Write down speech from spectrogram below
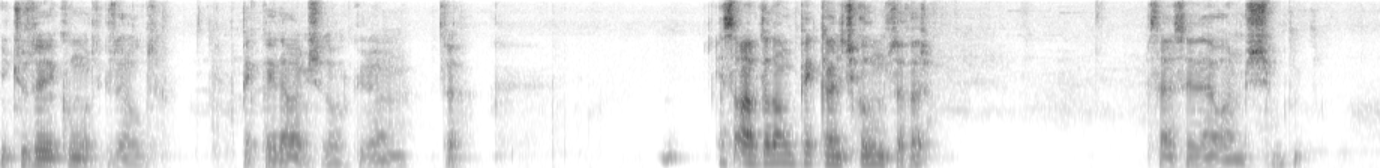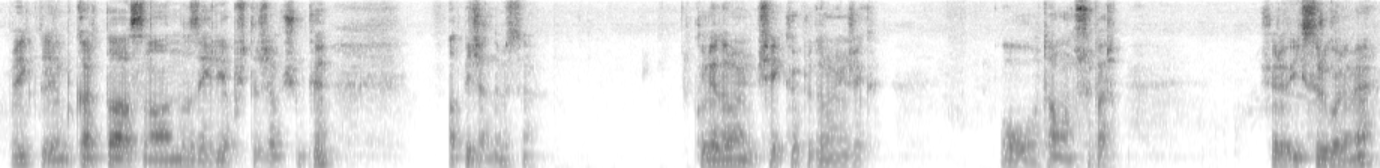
300'e yakın vurdu. Güzel oldu. Pekka'yı da vermiş bir de bak görüyor musun? Tüh. Neyse arkadan bir Pekka'yla çıkalım bu sefer. Serseriler varmış. Bekleyelim. Bir kart daha alsın. Anında zehri yapıştıracağım çünkü. Atmayacaksın değil mi sen? Kuleden oyun şey köprüden oynayacak. Oo tamam süper. Şöyle bir iksir golemi.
